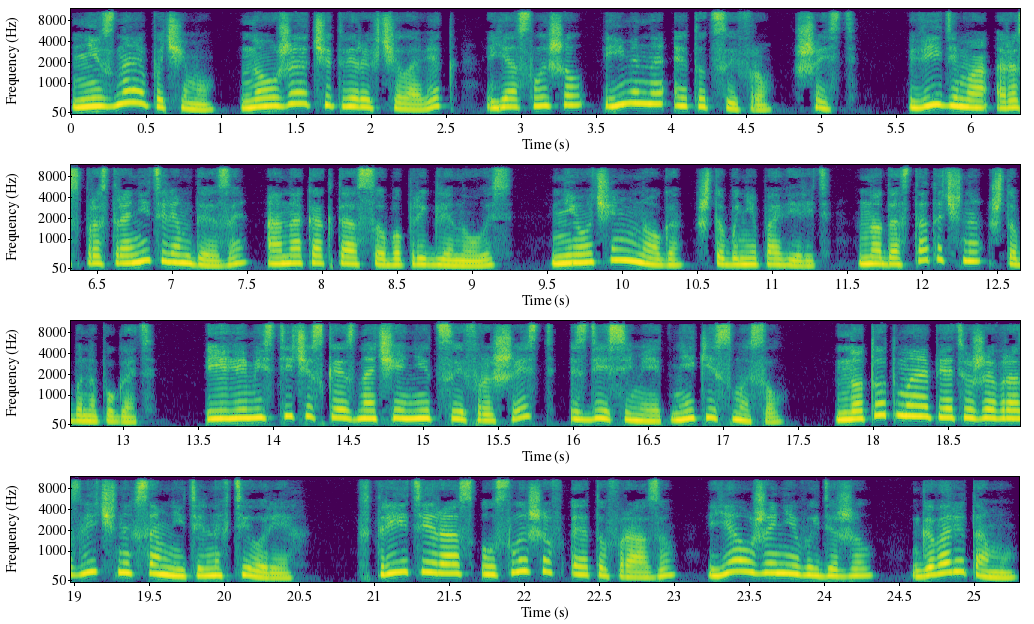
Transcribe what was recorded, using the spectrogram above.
не знаю почему, но уже от четверых человек я слышал именно эту цифру — шесть. Видимо, распространителям Дезы она как-то особо приглянулась. Не очень много, чтобы не поверить, но достаточно, чтобы напугать. Или мистическое значение цифры 6 здесь имеет некий смысл. Но тут мы опять уже в различных сомнительных теориях. В третий раз, услышав эту фразу, я уже не выдержал, Говорю тому,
